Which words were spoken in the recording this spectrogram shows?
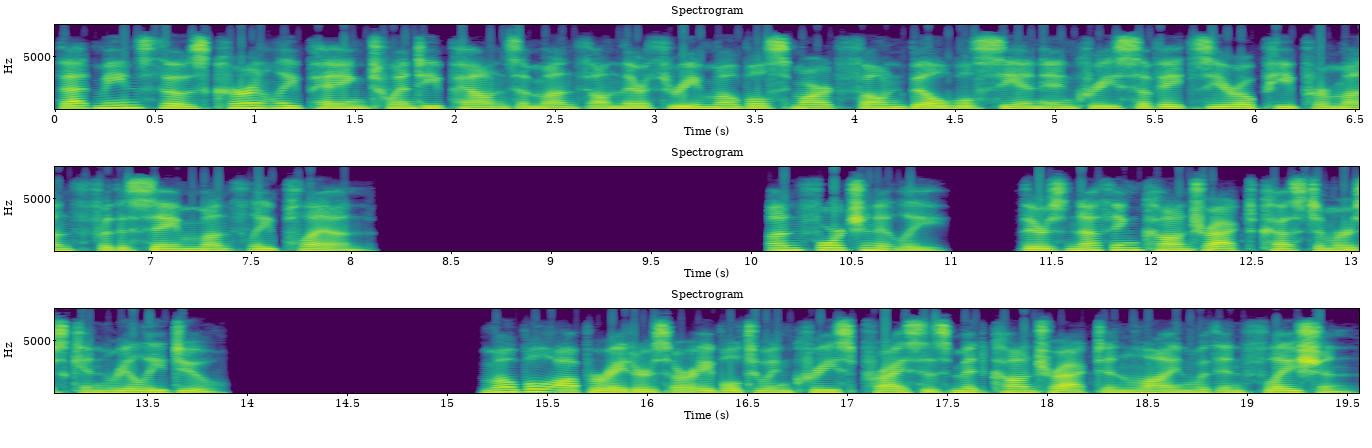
That means those currently paying £20 a month on their 3 mobile smartphone bill will see an increase of 80p per month for the same monthly plan. Unfortunately, there's nothing contract customers can really do. Mobile operators are able to increase prices mid-contract in line with inflation.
